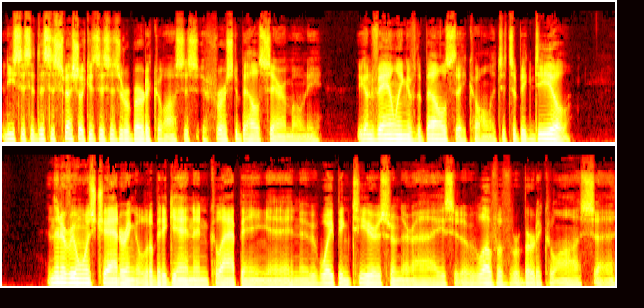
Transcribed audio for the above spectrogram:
And Issa said, this is special because this is Roberta Claus's first bell ceremony. The unveiling of the bells, they call it. It's a big deal. And then everyone was chattering a little bit again and clapping and wiping tears from their eyes. The love of Roberta Claus. Uh,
